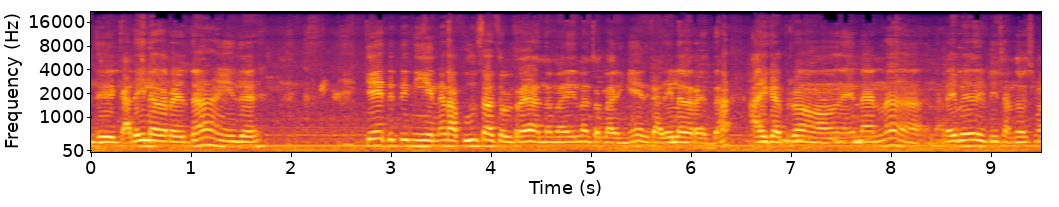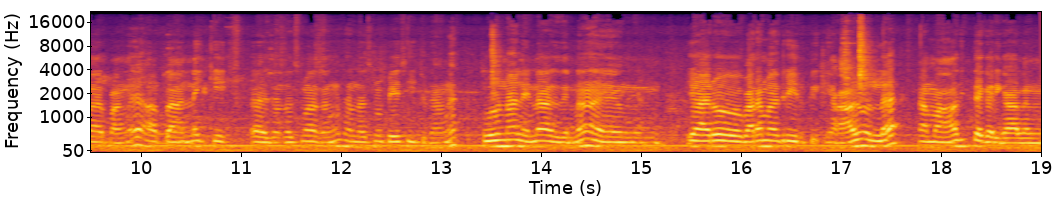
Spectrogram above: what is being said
இது கதையில் வர்றது தான் இதை. கேட்டுட்டு நீ என்னடா புதுசாக சொல்கிற அந்த மாதிரிலாம் சொல்லாதீங்க. இது கதையில் வர்றது தான் அதுக்கப்புறம் என்னன்னா நிறைய பேர் இப்படி சந்தோஷமாக இருப்பாங்க. அப்போ அன்னைக்கு சந்தோஷமாக இருக்காங்க. சந்தோஷமாக பேசிகிட்டு இருக்காங்க. ஒரு நாள் என்ன ஆகுதுன்னா யாரோ வர மாதிரி இருக்கு. யாரும் இல்லை. நம்ம ஆதித்த கரிகாலன்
